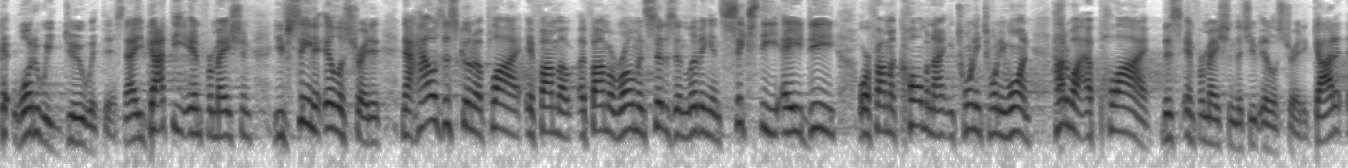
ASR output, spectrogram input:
Okay, what do we do with this? Now you've got the information, you've seen it illustrated. Now, how is this going to apply if I'm a if I'm a Roman citizen living in 60 AD or if I'm a Cullmanite in 2021? How do I apply this information that you've illustrated? Got it?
